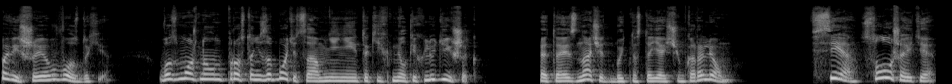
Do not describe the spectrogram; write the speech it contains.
повисшее в воздухе. Возможно, он просто не заботится о мнении таких мелких людишек. Это и значит быть настоящим королем. «Все, слушайте!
